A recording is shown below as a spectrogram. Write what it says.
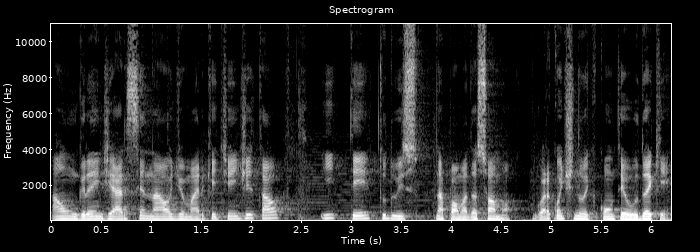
a um grande arsenal de marketing digital e ter tudo isso na palma da sua mão. Agora continue com o conteúdo aqui.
